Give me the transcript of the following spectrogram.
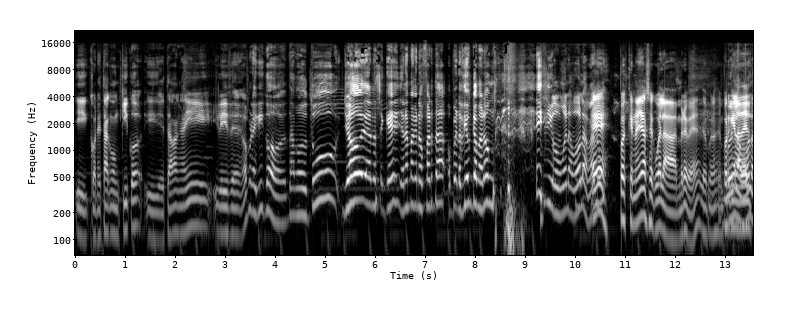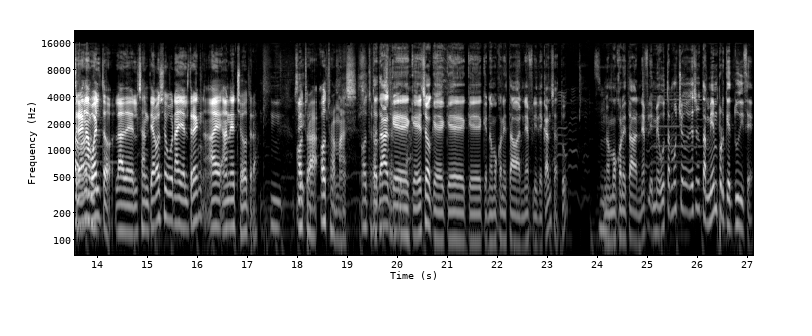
Y conectaban con Kiko y estaban ahí y le dice, hombre, Kiko, estamos tú, yo, ya no sé qué, ya nada más que nos falta Operación Camarón. y digo, buena bola, mano. Eh, pues que no haya secuela en breve, ¿eh? Porque Buena la del bola, tren ha vuelto. La del Santiago Segura y el tren ha- han hecho otra. Mm, sí. Otra, otra más. Otra Total, que, que eso, que, que, que, que no hemos conectado a Netflix de Kansas, tú. Mm. No hemos conectado a Netflix. Me gusta mucho eso también porque tú dices,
